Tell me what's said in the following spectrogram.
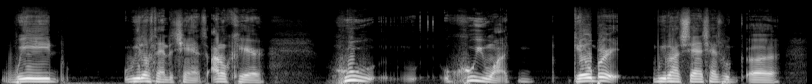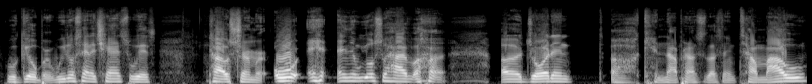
we we don't stand a chance. I don't care who who you want. Gilbert, we don't stand a chance with uh with Gilbert. We don't stand a chance with Kyle Shurmur. Or and, then we also have uh, uh Jordan. Uh, cannot pronounce his last name. Ta'amu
